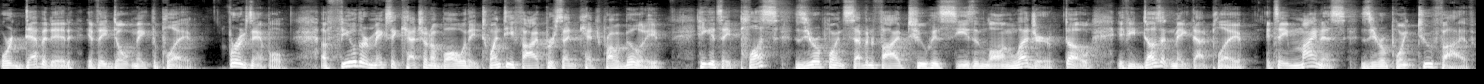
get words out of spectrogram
or debited if they don't make the play. For example, a fielder makes a catch on a ball with a 25% catch probability. He gets a plus 0.75 to his season long ledger, though if he doesn't make that play, it's a minus 0.25.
